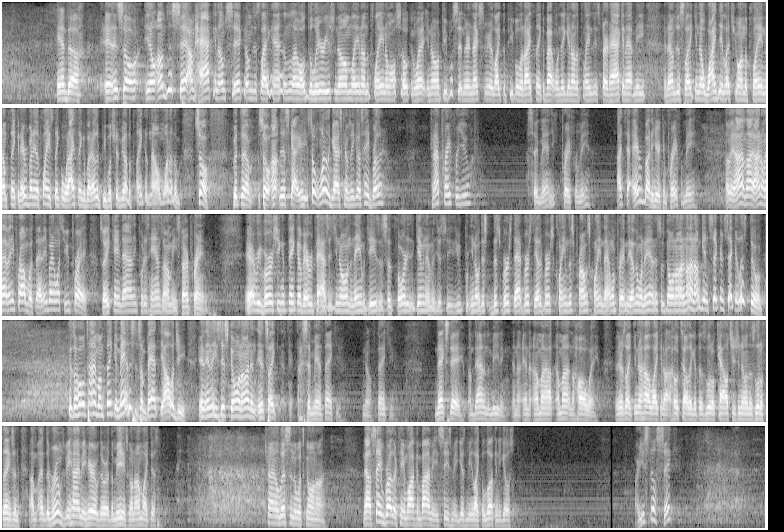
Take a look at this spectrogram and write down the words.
and, uh, and so, you know, I'm just sick. I'm hacking. I'm sick. I'm just like, eh, I'm all delirious. You know, I'm laying on the plane. I'm all soaking wet. You know, people sitting there next to me are like the people that I think about when they get on the plane. They start hacking at me. And I'm just like, you know, why'd they let you on the plane? And I'm thinking, everybody on the plane is thinking what I think about other people shouldn't be on the plane because now I'm one of them. So, but, um, so uh, this guy, so one of the guys comes and he goes, hey, brother, can I pray for you? I say, man, you can pray for me. I tell, everybody here can pray for me. I mean, I'm not, I don't have any problem with that. Anybody wants you pray. So he came down, he put his hands on me, he started praying. Every verse you can think of, every passage, you know, in the name of Jesus, authority given him. Just you, you know, just this verse, that verse, the other verse, claim this promise, claim that one, pray the other one in. This was going on and on. I'm getting sicker and sicker. Listen to him. Because the whole time I'm thinking, man, this is some bad theology. And, and he's just going on, and, and it's like, I said, man, thank you. You know, thank you. Next day, I'm down in the meeting, and, I, and I'm, out, I'm out in the hallway. And there's like, you know how like in a hotel they got those little couches, you know, and those little things. And, and the room's behind me here, the, the meeting's going on. I'm like this. trying to listen to what's going on. Now, same brother came walking by me. He sees me, he gives me like a look, and he goes, Are you still sick?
